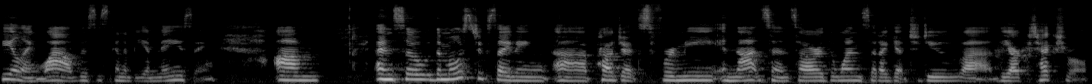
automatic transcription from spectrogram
feeling, wow, this is going to be amazing. Um, and so the most exciting uh, projects for me in that sense are the ones that I get to do uh, the architectural.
